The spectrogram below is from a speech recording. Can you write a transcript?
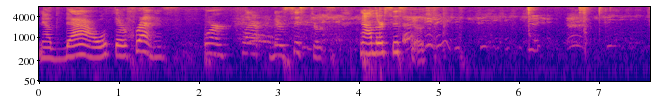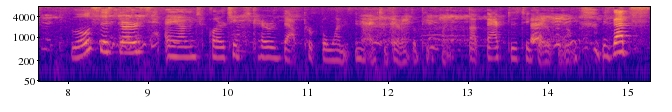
Now, now they're friends, or they're sisters. Now they're sisters. Little sisters, and Claire takes care of that purple one, and I take care of the pink one. But back to take care of them. That's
